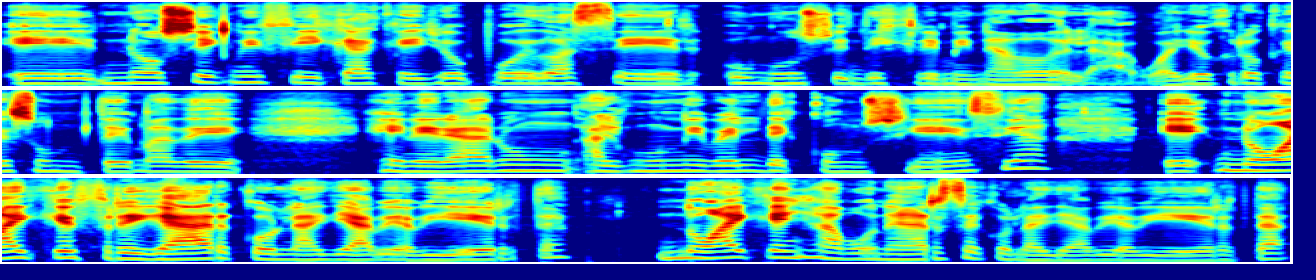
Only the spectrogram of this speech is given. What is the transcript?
eh, no significa que yo puedo hacer un uso indiscriminado del agua. Yo creo que es un tema de generar un, algún nivel de conciencia. Eh, no hay que fregar con la llave abierta. No hay que enjabonarse con la llave abierta,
